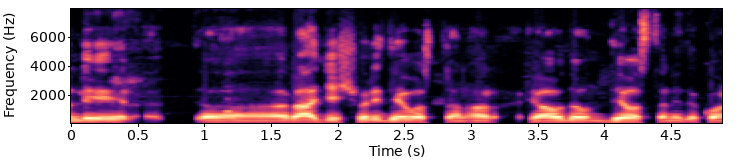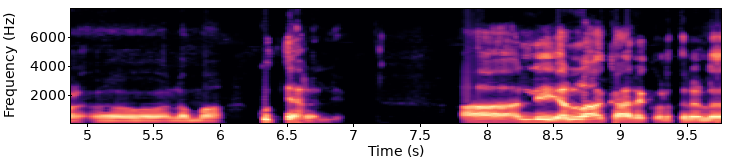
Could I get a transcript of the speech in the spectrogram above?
ಅಲ್ಲಿ ರಾಜೇಶ್ವರಿ ದೇವಸ್ಥಾನ ಯಾವುದೋ ಒಂದು ದೇವಸ್ಥಾನ ಇದೆ ಕೋ ನಮ್ಮ ಕುತ್ತೆಹರಲ್ಲಿ ಅಲ್ಲಿ ಎಲ್ಲ ಕಾರ್ಯಕರ್ತರೆಲ್ಲ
